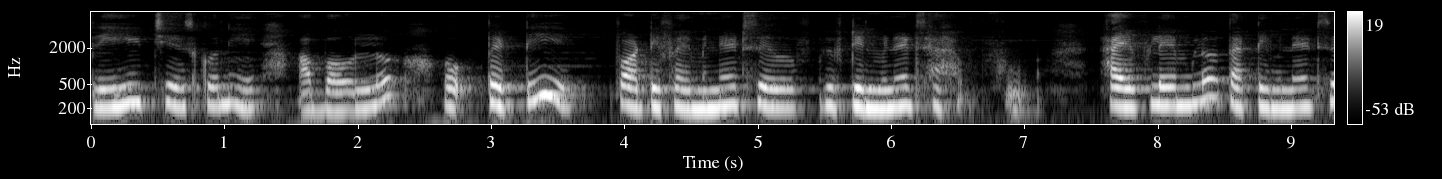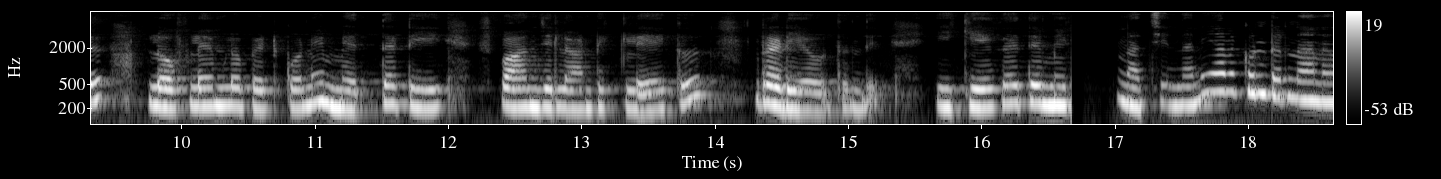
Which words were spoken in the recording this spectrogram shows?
ప్రీహీట్ చేసుకొని ఆ బౌల్లో పెట్టి forty five minutes fifteen minutes high ఫ్లేమ్లో థర్టీ మినిట్స్లో ఫ్లేమ్లో పెట్టుకొని మెత్తటి స్పాంజ్ లాంటి కేక్ రెడీ అవుతుంది. ఈ కేక్ అయితే మీకు నచ్చిందని అనుకుంటున్నాను.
